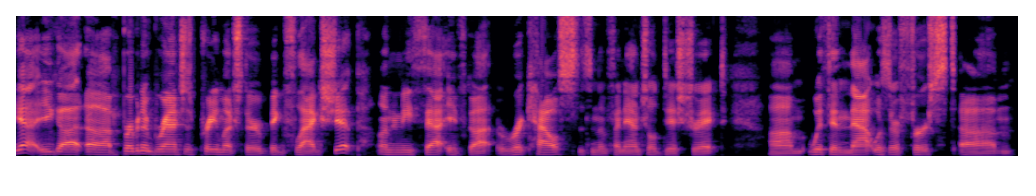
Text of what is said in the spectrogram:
Yeah, you got uh, Bourbon and Branch is pretty much their big flagship. Underneath that, you've got Rickhouse, that's in the financial district. Um, within that was their first um,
